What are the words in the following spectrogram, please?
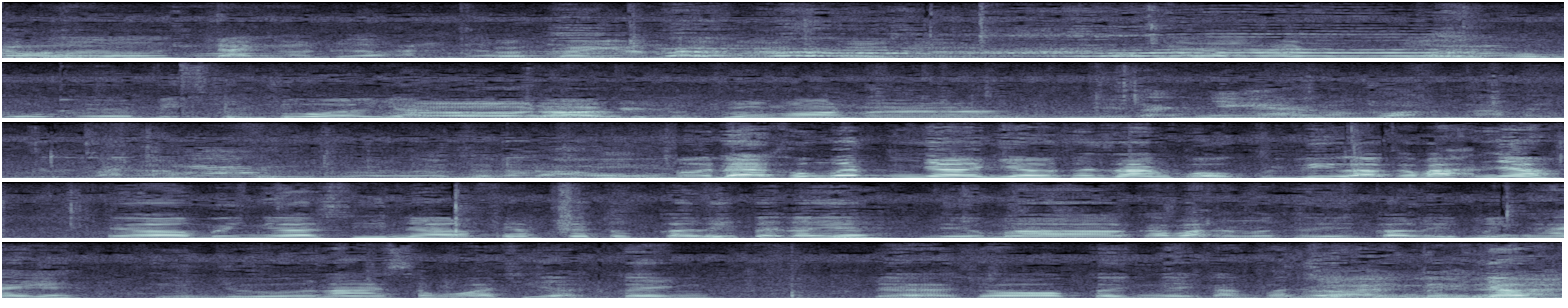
Cho chanh là được ăn Có cây ăn được mà, thơm mà. Này ăn ờ, có vụ ờ, vị chua chua ấy nhỉ? Ờ, đó, vị chua ngon mà. Thì đánh nhẹ là chuẩn là phải bắt từ nó sẽ đầu Ờ, Để không mất nhiều, nhiều thời gian của quý vị và các bạn nhá thì, ờ, Mình ờ, xin ờ, phép kết thúc clip tại đây ấy. Nếu mà các bạn mà thấy clip mình hay ấy, Thì nhớ like, xong qua chia sẻ kênh Để cho kênh ngày càng phát triển mạnh mẽ nhá. Ờ,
